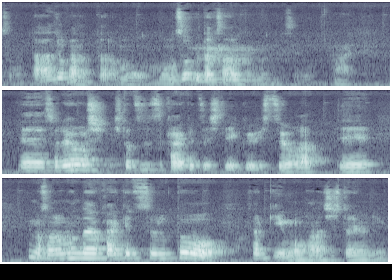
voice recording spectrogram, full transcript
その男女間だったらもうものすごくたくさんあると思うんですよね。はい。でそれをし一つずつ解決していく必要があってでもその問題を解決するとさっきもお話ししたように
